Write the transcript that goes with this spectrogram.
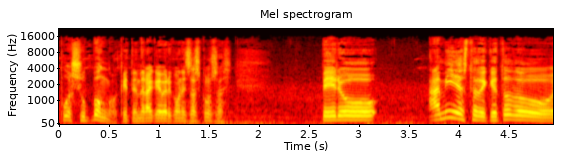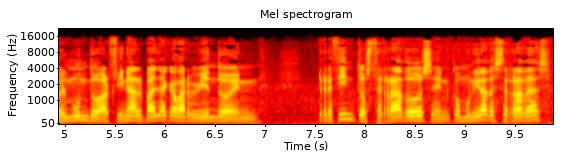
Pues supongo que tendrá que ver con esas cosas. Pero a mí esto de que todo el mundo al final vaya a acabar viviendo en recintos cerrados, en comunidades cerradas,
